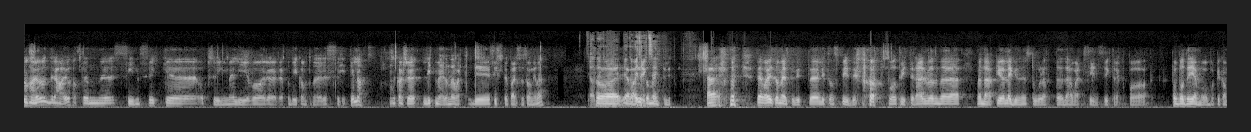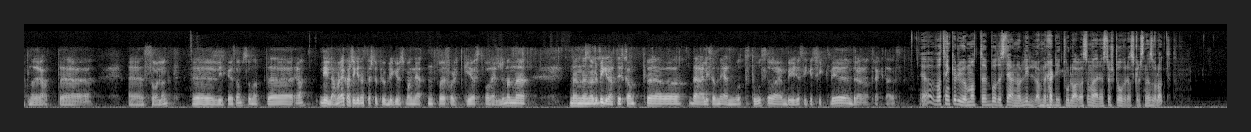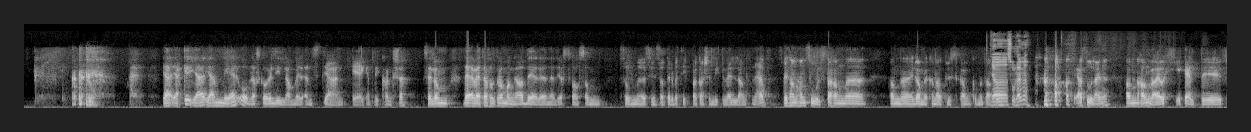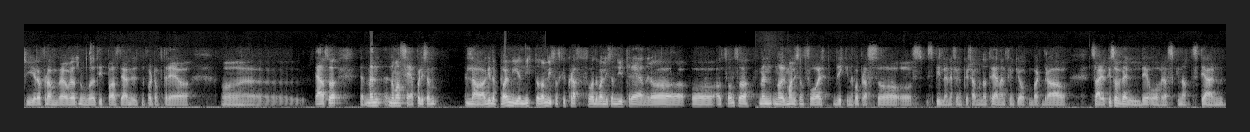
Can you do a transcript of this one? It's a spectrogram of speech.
har jo, dere har jo hatt en eh, sinnssyk uh, oppsving med liv og røre på de kampene deres hittil. da. Kanskje litt mer enn det har vært de siste par sesongene. Ja, Så jeg var ute og meldte litt. Jeg var ute og meldte litt, eh, litt sånn spydig på, på Twitter her, men, eh, men det er ikke å legge under en stol at eh, det har vært sinnssykt trøkk på, på både hjemme- og bortekampene dere har hatt eh, eh, så langt, uh, virker det som. Sånn at, uh, ja. Lillehammer er kanskje ikke den største publikumsmagneten for folk i Østfold heller, men, eh, men når det blir gratiskamp eh, og det er liksom én mot to, så blir det sikkert skikkelig bra trøkk der. Altså. Ja, hva tenker du om at eh, både Stjerne og Lillehammer er de to lagene som er den største overraskelsene så langt? Jeg, jeg, er ikke, jeg, jeg er mer overraska over Lillehammer enn Stjernen, egentlig, kanskje. Selv om det, jeg vet at det var mange av dere nede i Østfold som, som syntes at dere ble tippa kanskje litt vel langt ned. Spesielt han, han Solstad, han, eh, han eh, gamle Kanal Pluss-kommentatoren. Ja, Solheim, ja. Solheim. ja. Han, han var jo helt i fyr og flamme over at noen hadde tippa Stjernen utenfor topp tre. Og, og, øh, ja, så, men når man ser på liksom laget Det var mye nytt, og det var mye som skulle klaffe, og det var liksom ny trener og, og alt sånn. Så, men når man liksom får brikkene på plass, og, og spillerne funker sammen, og treneren funker åpenbart bra, og, så er det jo ikke så veldig overraskende at Stjernen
